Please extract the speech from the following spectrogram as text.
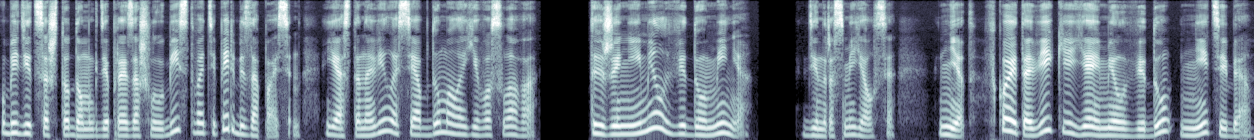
Убедиться, что дом, где произошло убийство, теперь безопасен. Я остановилась и обдумала его слова. «Ты же не имел в виду меня?» Дин рассмеялся. «Нет, в кои-то веки я имел в виду не тебя».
